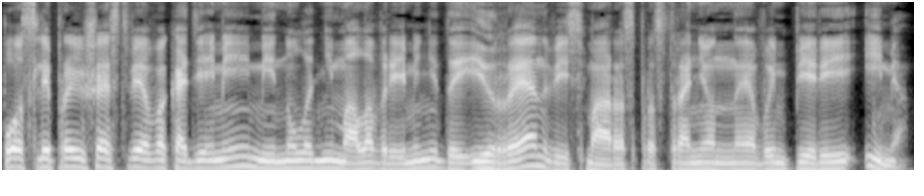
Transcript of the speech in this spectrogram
После происшествия в Академии минуло немало времени, да и Рен весьма распространенное в Империи имя.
